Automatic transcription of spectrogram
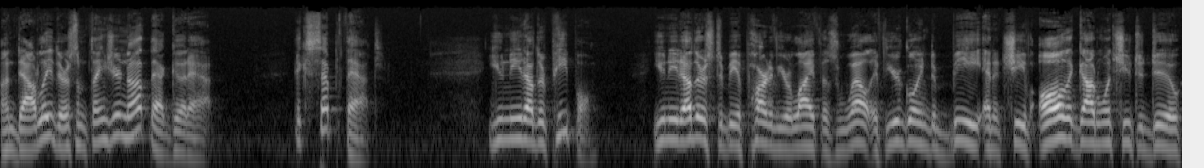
Undoubtedly, there are some things you're not that good at. Accept that. You need other people. You need others to be a part of your life as well if you're going to be and achieve all that God wants you to do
